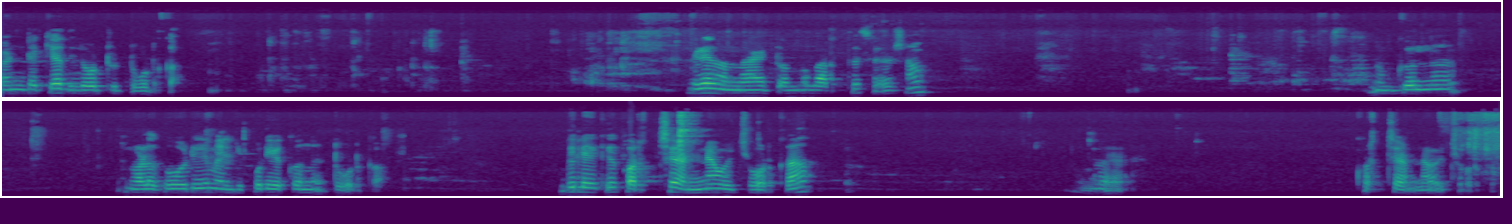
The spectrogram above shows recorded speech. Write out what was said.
വെണ്ടയ്ക്ക അതിലോട്ട് ഇട്ട് കൊടുക്കാം. ഇതിനെ നന്നായിട്ടൊന്ന് വറുത്ത ശേഷം നമുക്കൊന്ന് മുളക് പൊടി മല്ലിപ്പൊടിയൊക്കെ ഒന്ന് ഇട്ട് കൊടുക്കാം. ഇതിലേക്ക് കുറച്ച് എണ്ണ ഒഴിച്ചു കൊടുക്കാം കുറച്ച് എണ്ണ ഒഴിച്ചു കൊടുക്കാം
